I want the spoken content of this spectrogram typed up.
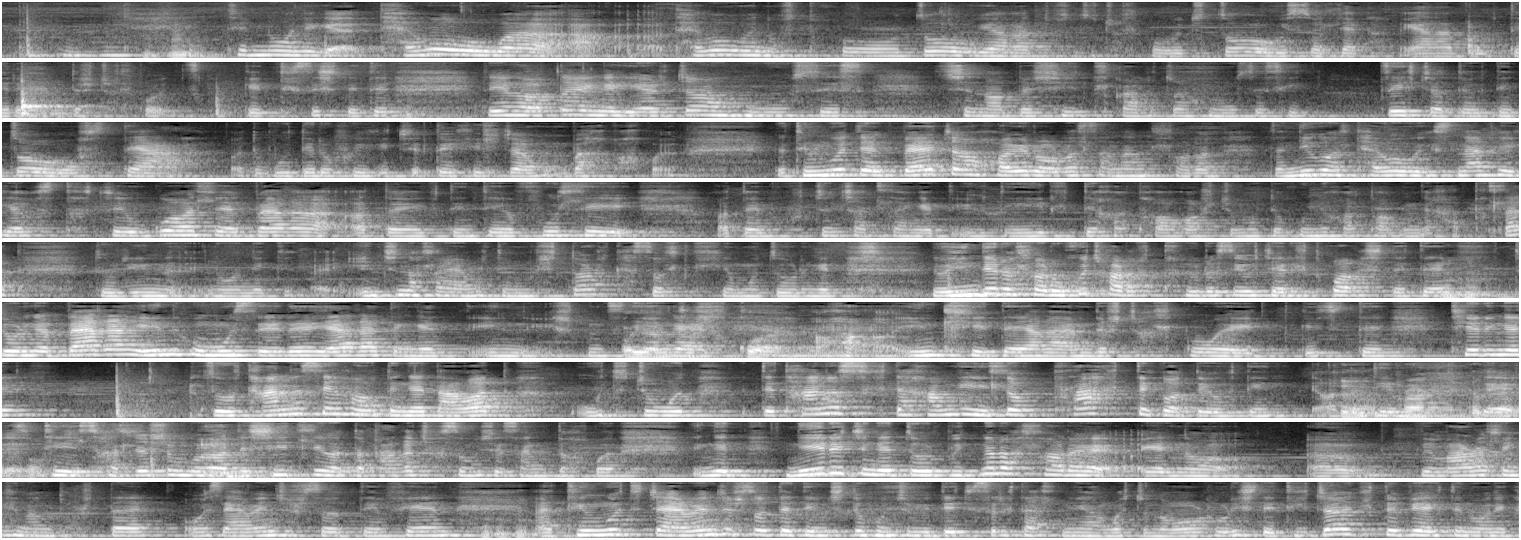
Тэр нөгөө нэг 50% 50% нь устгах уу, 100% яагаад устгаж болохгүй гэж 100% эсвэл яг яагаад бүгдээрээ амьдарч болохгүй гэдгсэн шүү дээ, тий. Тэгээ яг одоо ингээд ярьж байгаа хүмүүсээс чинь одоо шийдэл гаргаж байгаа хүмүүсээс зээч одоо юу гэдэг 100 уустай одоо бүгдээр өхөе гэж одоо хэлж байгаа хүн байх байхгүй. Тэнгүүд яг байж байгаа хоёр урал санаа нь болохоор за нэг бол 50% snap-ийг явуулах чи үгүй бол яг байгаа одоо юу гэдэг тэгээ fully одоо энэ хүчин чадлаа ингээд юу гэдэг иргэдийнхээ тоогоор ч юм уу тэг хүнийхээ тоог ингээд хадгалаад зөв энэ нөгөө нэг эн чинь болохоор ямар тийм rhetoric асуулт гэх юм уу зөв ингээд нөгөө энэ дээр болохоор үхэж харагдах юус юу ч ярихдаггүй байгаа шүү дээ тий. Зөв ингээд байгаа энэ хүмүүсээрээ ягаад ингээд энэ ертөнцид ингээд энэ дэлхийд ягаад амьдарч болохгүй гэж тий. Тэгэхээр ингээд зөв танасын хувьд ингээд аваад үдчингүүд тэгээ танаас ихтэй хамгийн илүү практик одоо юу гэдэг одоо тийм тийм солиушн бүр одоо шийдлийг одоо гаргаж өгсөн юм шиг санагдах байхгүй. Ингээд нэрэж ингээд зөв бид нар болохоор яг нөө би Marvel-ийн кинонд дуртай. Уус Avengers-уудын фэн. Тэнгүүд чи Avengers-уудад дэмждэг хүн чинь мэдээж эсрэг талд нь янгууч нуур хүрэн штэ. Тэгж байгаа гэхдээ би яг тэр нэг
